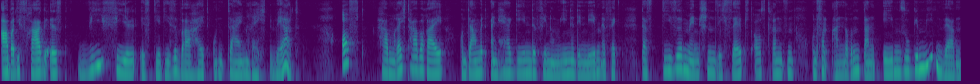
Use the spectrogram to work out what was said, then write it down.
Aber die Frage ist, wie viel ist dir diese Wahrheit und dein Recht wert? Oft haben Rechthaberei und damit einhergehende Phänomene den Nebeneffekt, dass diese Menschen sich selbst ausgrenzen und von anderen dann ebenso gemieden werden.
